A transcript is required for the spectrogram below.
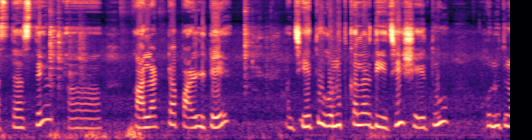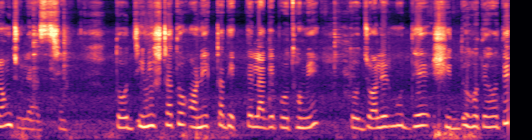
আস্তে আস্তে কালারটা পাল্টে, যেহেতু হলুদ কালার দিয়েছি, সেহেতু হলুদ রং চলে আসছে। তো জিনিসটা তো অনেকটা দেখতে লাগে প্রথমে। তো জলের মধ্যে সিদ্ধ হতে হতে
